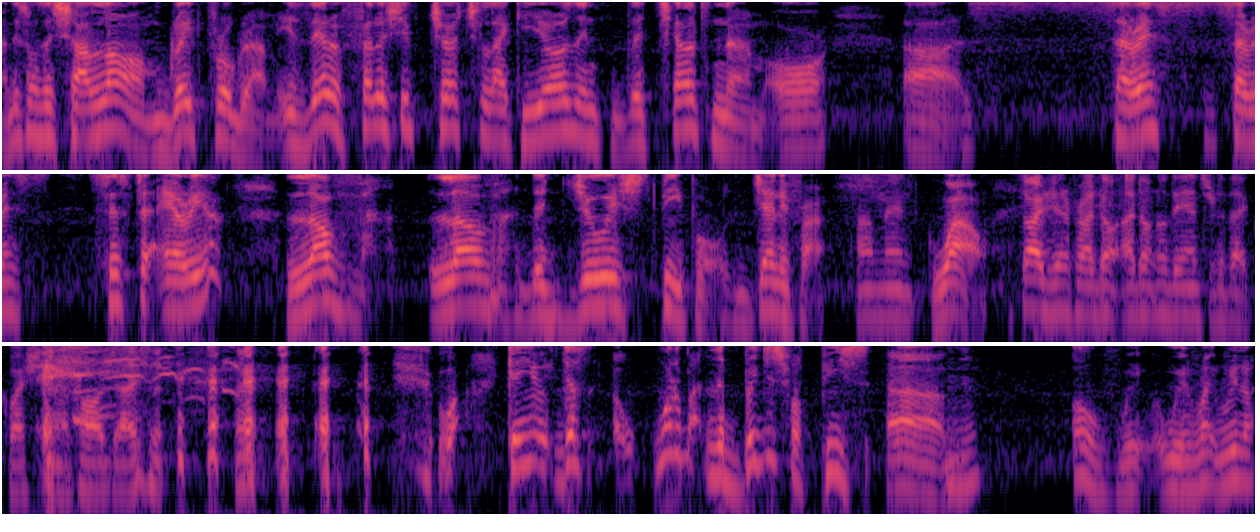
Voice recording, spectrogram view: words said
And this one says, Shalom, great program. Is there a fellowship church like yours in the Cheltenham or uh, Cirencester area? Love love the Jewish people. Jennifer. Amen. Wow. Sorry, Jennifer, I don't, I don't know the answer to that question. I apologize. Can you just, uh, what about the Bridges for Peace? Um, mm -hmm. Oh, we, we, we, we,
